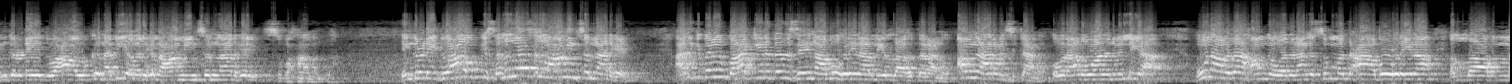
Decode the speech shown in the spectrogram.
எங்களுடைய துஆவுக்கு நபி அவர்கள் ஆமீன் சொன்னார்கள். சுபஹானல்லாஹ். எங்களுடைய துஆவுக்கு ஸல்லல்லாஹு அலைஹி வஸல்லம் ஆமீன் சொன்னார்கள். அதுக்கு பிறகு பாக்கி இருந்தது செய்யணும் அபு ஹுரைரா ரலியல்லாஹு அல்லாஹு அன்ஹு. அவங்க ஆரம்பிச்சிட்டாங்க. ஒரு ஆள் ஓதணும் இல்லையா? மூணாவதா அவங்க ஓதுறாங்க சும்மத் அபு ஹுரைரா. அல்லாஹும்ம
